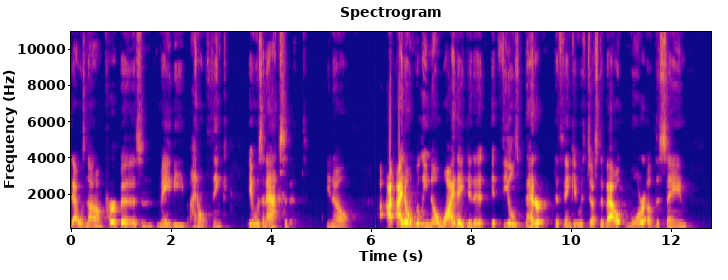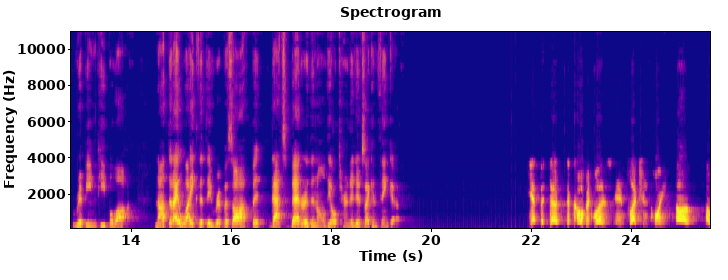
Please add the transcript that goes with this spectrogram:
that was not on purpose, and maybe, I don't think it was an accident, you know? I, I don't really know why they did it. It feels better to think it was just about more of the same ripping people off. Not that I like that they rip us off, but that's better than all the alternatives I can think of. Yeah, but the the COVID was an inflection point of a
